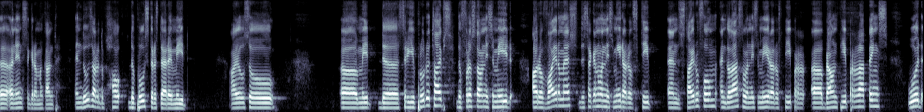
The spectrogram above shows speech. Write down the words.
uh, an Instagram account, and those are the po- the posters that I made. I also uh, made the three prototypes. The first one is made out of wire mesh. The second one is made out of tape and styrofoam, and the last one is made out of paper, uh, brown paper wrappings, wood,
